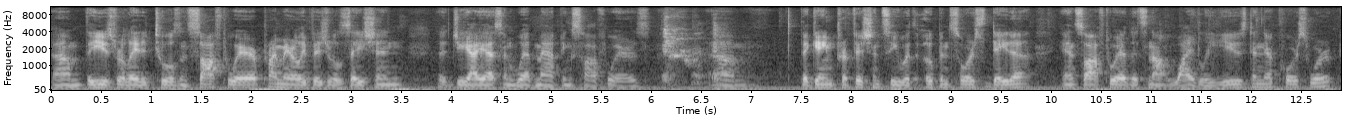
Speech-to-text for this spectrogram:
Um, they use related tools and software, primarily visualization, uh, GIS, and web mapping softwares. Um, they gain proficiency with open source data and software that's not widely used in their coursework.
